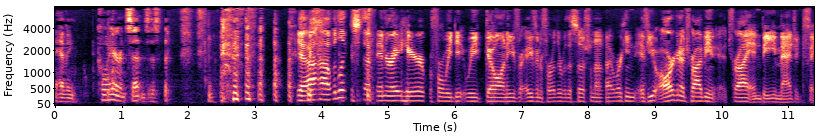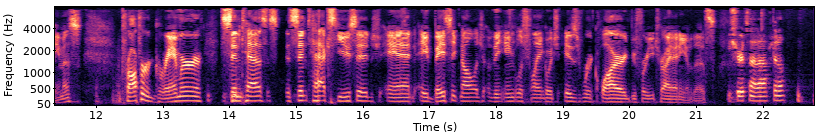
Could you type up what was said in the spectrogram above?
having coherent sentences. Yeah, I, I would like to step in right here before we do, we go on even even further with the social networking. If you are going to try be try and be magic famous, proper grammar, syntax, syntax usage, and a basic knowledge of the English language is required before you try any of this. you sure it's not optional?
